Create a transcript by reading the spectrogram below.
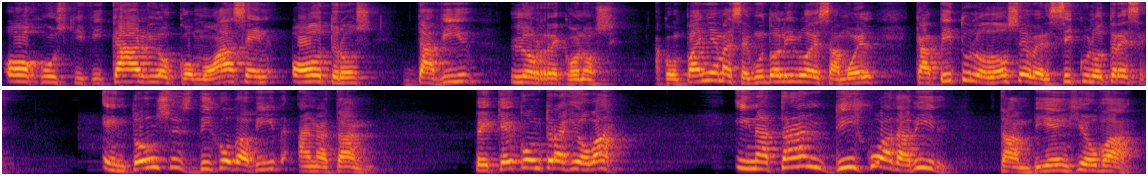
o justificarlo como hacen otros, David lo reconoce. Acompáñame al segundo libro de Samuel, capítulo 12, versículo 13. Entonces dijo David a Natán, pequé contra Jehová. Y Natán dijo a David, también Jehová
